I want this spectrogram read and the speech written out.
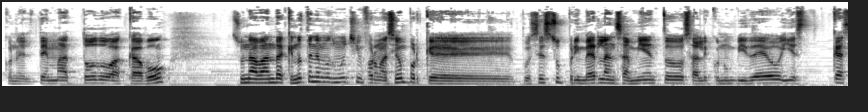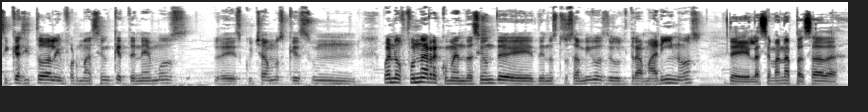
con el tema Todo Acabó. Es una banda que no tenemos mucha información porque pues es su primer lanzamiento, sale con un video y es casi casi toda la información que tenemos. Eh, escuchamos que es un... Bueno, fue una recomendación de, de nuestros amigos de Ultramarinos. De la semana pasada,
